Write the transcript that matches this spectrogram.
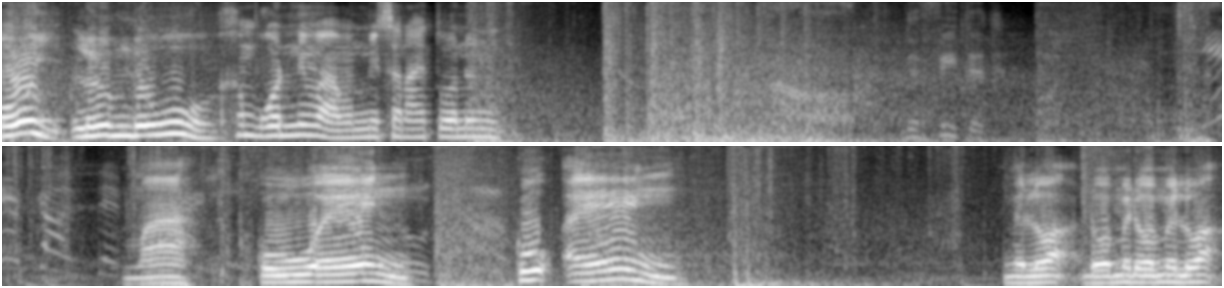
โอ้ย ลืมดู ข้างบนนี่หว่า มันมีสไนด์ตัวหนึ่งมา กูเอง กูเอง ไม่รู้อะโดนไม่โดนไม่รู้อะ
